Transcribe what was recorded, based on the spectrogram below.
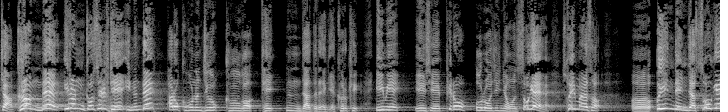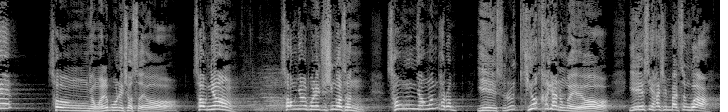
자, 그런데 이런 것을 돼 있는데 바로 그분은 지금 그거 돼 있는 자들에게 그렇게 이미 예수의 피로 의로워진 영혼 속에 소위 말해서 어, 의인된 자 속에 성령을 보내셨어요. 성령, 성령을 보내주신 것은 성령은 바로 예수를 기억하게 하는 거예요. 예수의 하신 말씀과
